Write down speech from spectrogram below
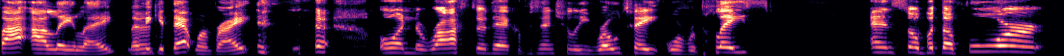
Fa'alele, let me get that one right, on the roster that could potentially rotate or replace. And so, but the four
